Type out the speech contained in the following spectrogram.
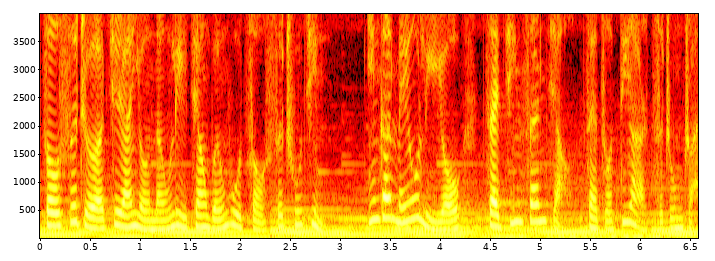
走私者既然有能力将文物走私出境，应该没有理由在金三角再做第二次中转。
